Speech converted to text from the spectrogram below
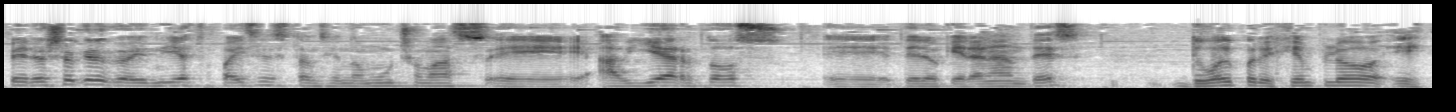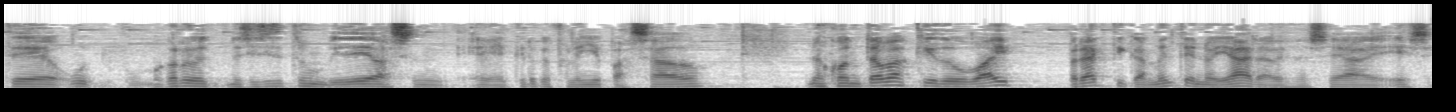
pero yo creo que hoy en día estos países están siendo mucho más eh, abiertos eh, de lo que eran antes. Dubái, por ejemplo, este, me acuerdo que hiciste un video, hace, eh, creo que fue el año pasado, nos contabas que Dubái prácticamente no hay árabes, o sea, es,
